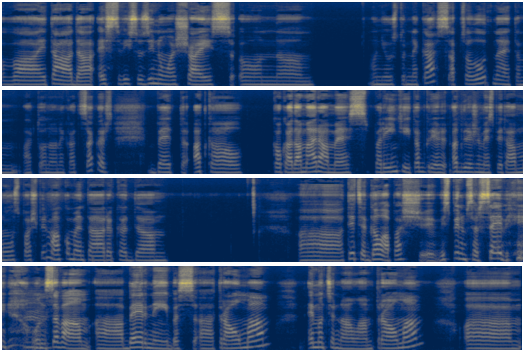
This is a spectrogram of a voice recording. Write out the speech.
vai tāda es visu zinošais un, um, un jūs tur nekas, absolūti nē, tam ar to nav nekāds sakars, bet atkal kaut kādā mērā mēs par īņķīti atgriež, atgriežamies pie tā mūsu paša pirmā komentāra, kad um, uh, tieciet galā paši vispirms ar sevi mm. un savām uh, bērnības uh, traumām, emocionālām traumām. Um,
